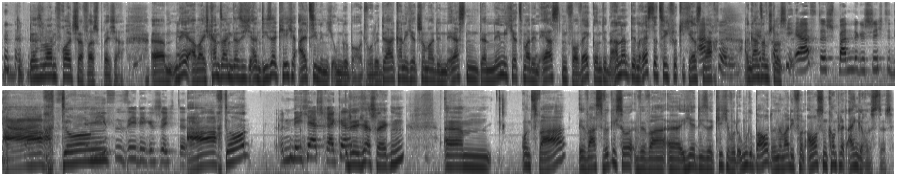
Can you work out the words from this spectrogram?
das war ein freudscher Versprecher. Ähm, nee, aber ich kann sagen, dass ich an dieser Kirche, als sie nämlich umgebaut wurde, da kann ich jetzt schon mal den ersten, dann nehme ich jetzt mal den ersten vorweg und den anderen, den Rest erzähle ich wirklich erst Achtung, nach, ganz am Schluss. kommt die erste spannende Geschichte, die Achtung! Genießen Sie die Geschichte. Achtung! Nicht erschrecken. Nicht erschrecken. Ähm, und zwar war es wirklich so, wir war äh, hier diese Kirche wurde umgebaut und dann war die von außen komplett eingerüstet.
